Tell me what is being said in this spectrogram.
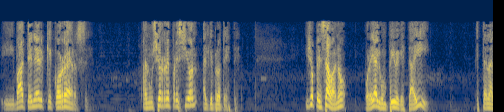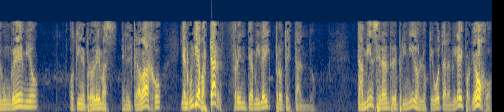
y va a tener que correrse. Anunció represión al que proteste. Y yo pensaba, ¿no? Por ahí algún pibe que está ahí, está en algún gremio o tiene problemas en el trabajo y algún día va a estar frente a mi ley protestando. También serán reprimidos los que votan a mi ley, porque ojo,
